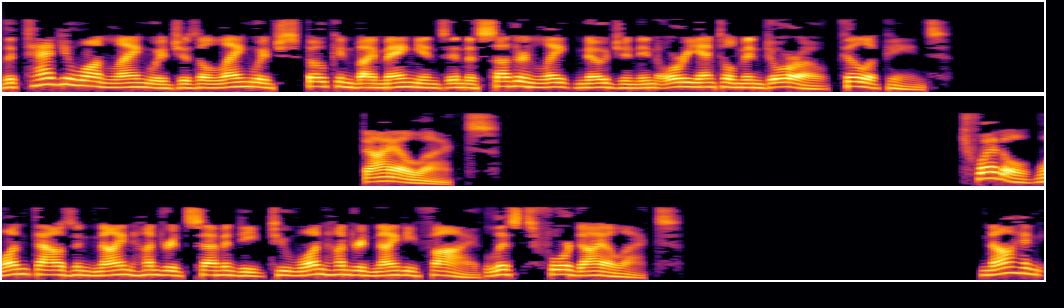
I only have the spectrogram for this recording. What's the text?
The Tadyawan language is a language spoken by Mangyans in the southern Lake Naujan in Oriental Mindoro, Philippines. Dialects Tweddle 1970 to 195 lists four dialects. Nahan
